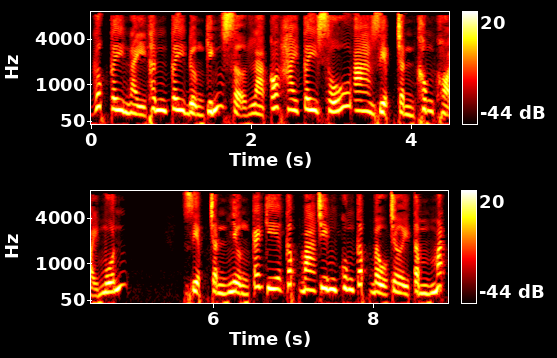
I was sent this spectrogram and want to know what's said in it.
Gốc cây này thân cây đường kính sợ là có hai cây số A Diệp Trần không khỏi muốn. Diệp Trần nhường cái kia cấp 3 chim cung cấp bầu trời tầm mắt.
